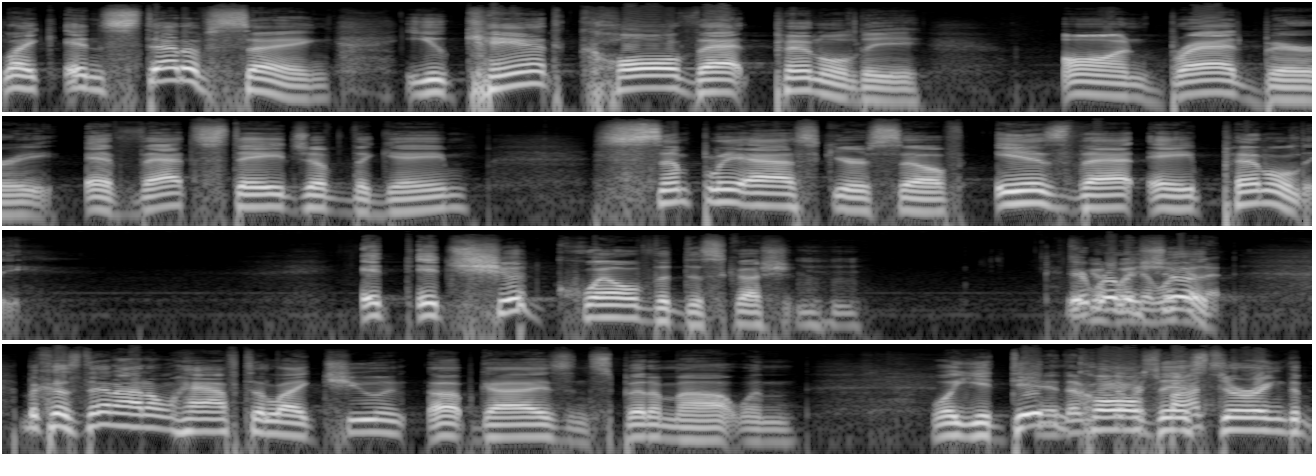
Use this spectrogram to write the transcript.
Like, instead of saying you can't call that penalty on Bradberry at that stage of the game, simply ask yourself, is that a penalty? It it should quell the discussion. Mm-hmm. It good way really to look at should. it. Because then I don't have to like chew up guys and spit them out when well you didn't the- the call this response- during the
